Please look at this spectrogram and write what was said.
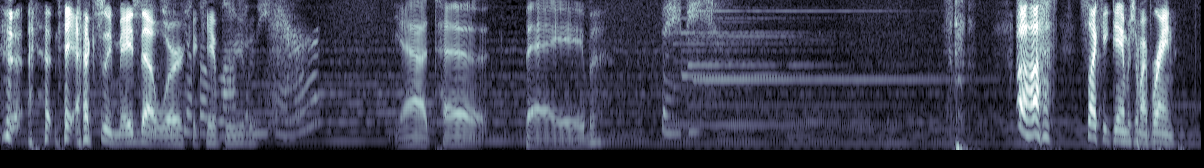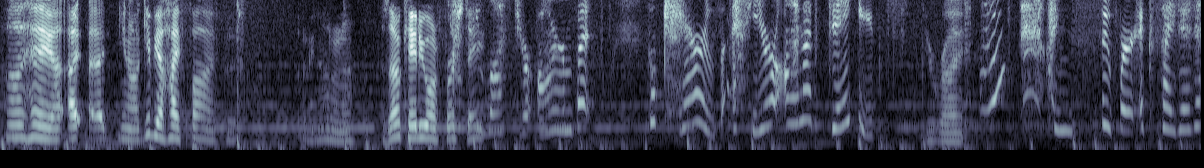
they actually made that Can't work. I can't love believe in it. the air, Yeah, totes, babe. baby. Ah! Psychic damage to my brain. Uh, hey, I, I, you know, I'll give you a high five, but I mean, I don't know. Is that okay to do on first Yes, date? you lost your arm, but who cares? You're on a date. You're right. I'm super excited.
